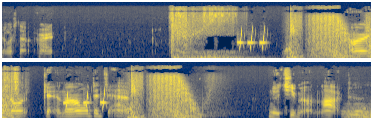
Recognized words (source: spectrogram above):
No, it's not. Alright. Alright, you know what? Getting on with the jab. New achievement unlocked.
